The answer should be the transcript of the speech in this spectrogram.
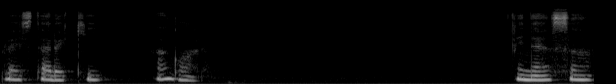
para estar aqui agora. E nessa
